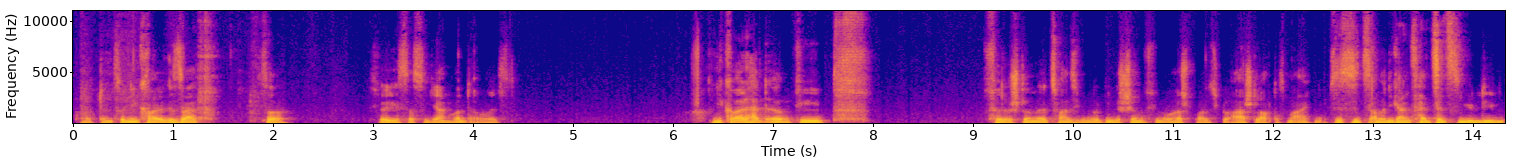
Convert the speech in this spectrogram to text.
Und habe dann zu Nicole gesagt, so, ich will jetzt, dass du die einen runterholst. Nicole hat irgendwie pff, Viertelstunde, 20 Minuten geschimpft wie ein Ohrsport, du Arschloch, das mache ich nicht. Sie sitzt aber die ganze Zeit sitzen geblieben.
